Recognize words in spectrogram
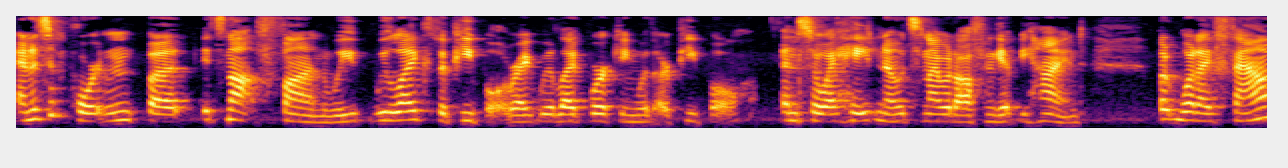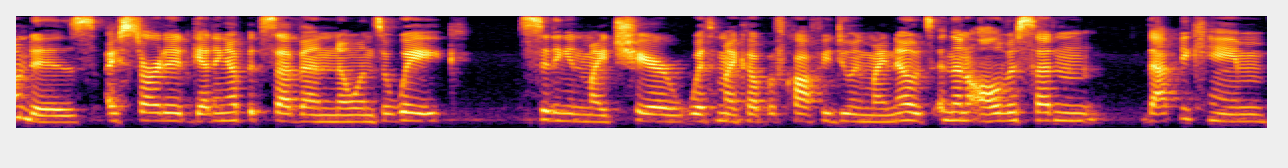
and it's important, but it's not fun. We, we like the people, right? We like working with our people. And so I hate notes and I would often get behind. But what I found is I started getting up at seven, no one's awake, sitting in my chair with my cup of coffee doing my notes. And then all of a sudden, that became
